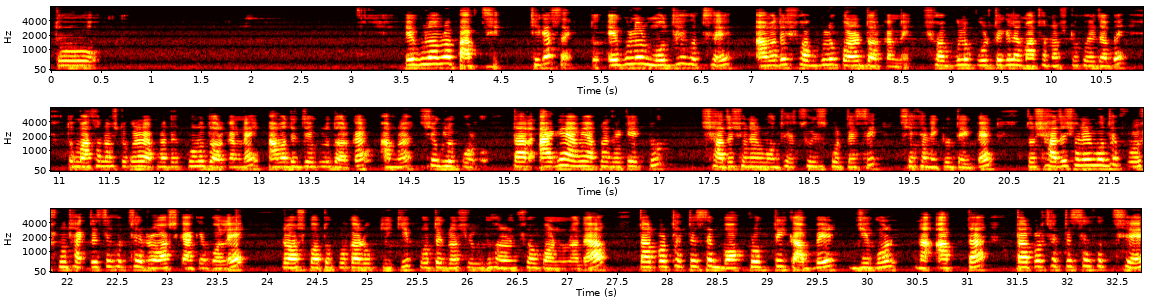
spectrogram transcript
তো, এগুলো আমরা পাচ্ছি। ঠিক আছে? তো এগুলোর মধ্যে হচ্ছে আমাদের সবগুলো পড়ার দরকার নেই। সবগুলো পড়তে গেলে মাথা নষ্ট হয়ে যাবে। তো মাথা নষ্ট করার আপনাদের কোনো দরকার নাই। আমাদের যেগুলো দরকার, আমরা সেগুলো পড়ব। তার আগে আমি আপনাদেরকে একটু সাজেশনের মধ্যে সুইচ করতেছি। সেখানে একটু দেখবেন। তো সাজেশনের মধ্যে প্রশ্ন থাকতেছে হচ্ছে, রস কাকে বলে? রস কত প্রকার ও কি কি? প্রত্যেক রসের উদাহরণ সহ বর্ণনা দেওয়া তারপর থাকতেছে, বক্রোক্তি কাব্যের জীবন না আত্মা? তারপর থাকতেছে হচ্ছে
